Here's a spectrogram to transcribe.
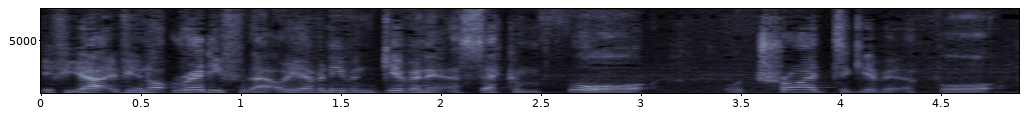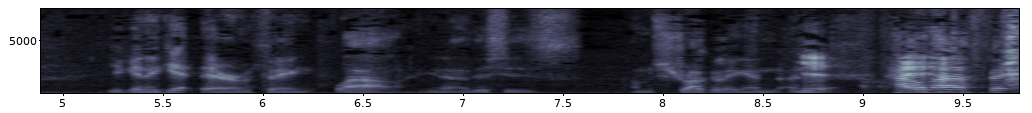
if you ha- if you're not ready for that, or you haven't even given it a second thought, or tried to give it a thought, you're going to get there and think, "Wow, you know, this is I'm struggling." And, and yeah, how I that have... affects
